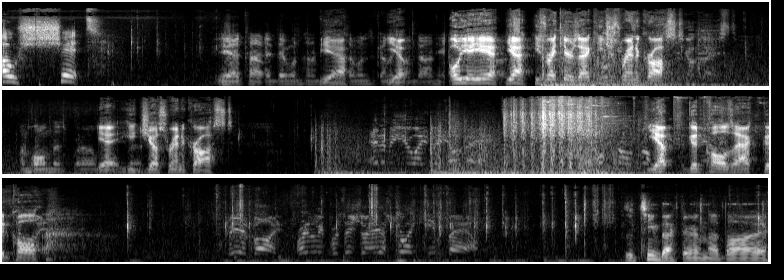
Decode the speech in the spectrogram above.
Oh shit. Yeah, Ty, they 100. Yeah. Someone's gonna Yep. come down here. Oh yeah, yeah, yeah. He's right there, Zach. He just ran across. I'm homeless, bro. I'm Yeah, he homeless. just ran across. Enemy UAV overhead. Hostile drop Yep, good call, Zach. Good call. Be advised. Friendly precision airstrike inbound. There's a team back there in that buy.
